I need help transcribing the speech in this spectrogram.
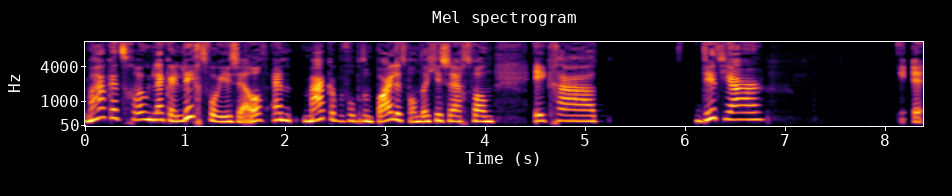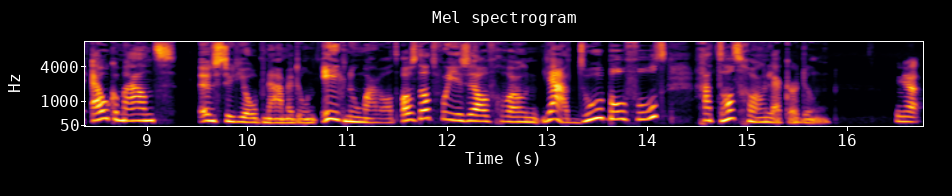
maak het gewoon lekker licht voor jezelf. En maak er bijvoorbeeld een pilot van. Dat je zegt van, ik ga dit jaar elke maand een studioopname doen. Ik noem maar wat. Als dat voor jezelf gewoon ja, doable voelt, ga dat gewoon lekker doen. Ja.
